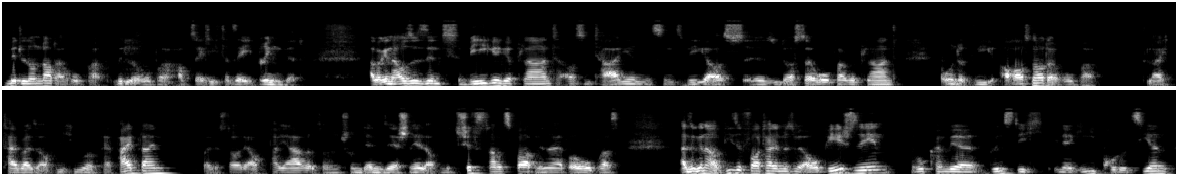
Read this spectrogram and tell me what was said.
Mittel- und Nordeuropa, Mitteleuropa hauptsächlich tatsächlich bringen wird. Aber genauso sind Wege geplant aus Italien, es sind Wege aus äh, Südosteuropa geplant und wie auch aus Nordeuropa. Vielleicht teilweise auch nicht nur per Pipeline, weil das dauert ja auch ein paar Jahre, sondern schon dann sehr schnell auch mit Schiffstransporten innerhalb Europas. Also genau, diese Vorteile müssen wir europäisch sehen. Wo können wir günstig Energie produzieren?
